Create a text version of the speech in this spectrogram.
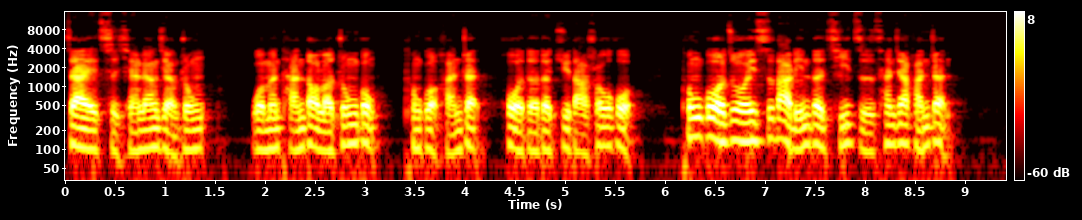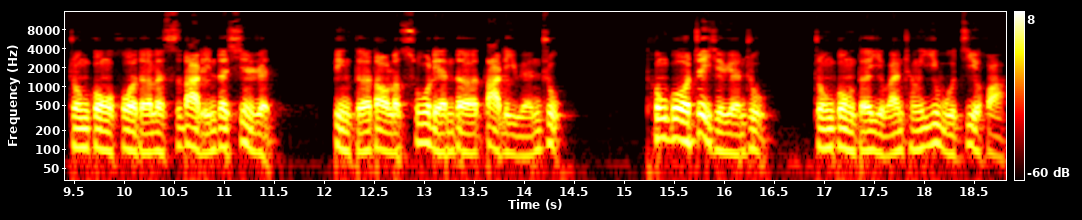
在此前两讲中，我们谈到了中共通过韩战获得的巨大收获。通过作为斯大林的棋子参加韩战，中共获得了斯大林的信任，并得到了苏联的大力援助。通过这些援助，中共得以完成“一五”计划，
